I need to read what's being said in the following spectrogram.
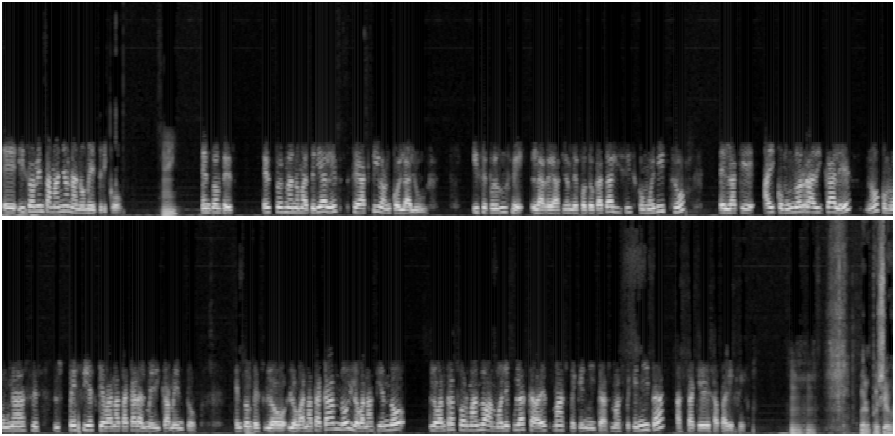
eh, y son en tamaño nanométrico. ¿Mm? Entonces, estos nanomateriales se activan con la luz y se produce la reacción de fotocatálisis, como he dicho, en la que hay como unos radicales, ¿no? Como unas especies que van a atacar al medicamento. Entonces lo, lo van atacando y lo van haciendo, lo van transformando a moléculas cada vez más pequeñitas, más pequeñitas, hasta que desaparece. Bueno, pues yo,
